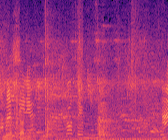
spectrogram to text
ประมาเนื้ณอนี้สันเนี่ยก็เต็มหมูแม่ฮะ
